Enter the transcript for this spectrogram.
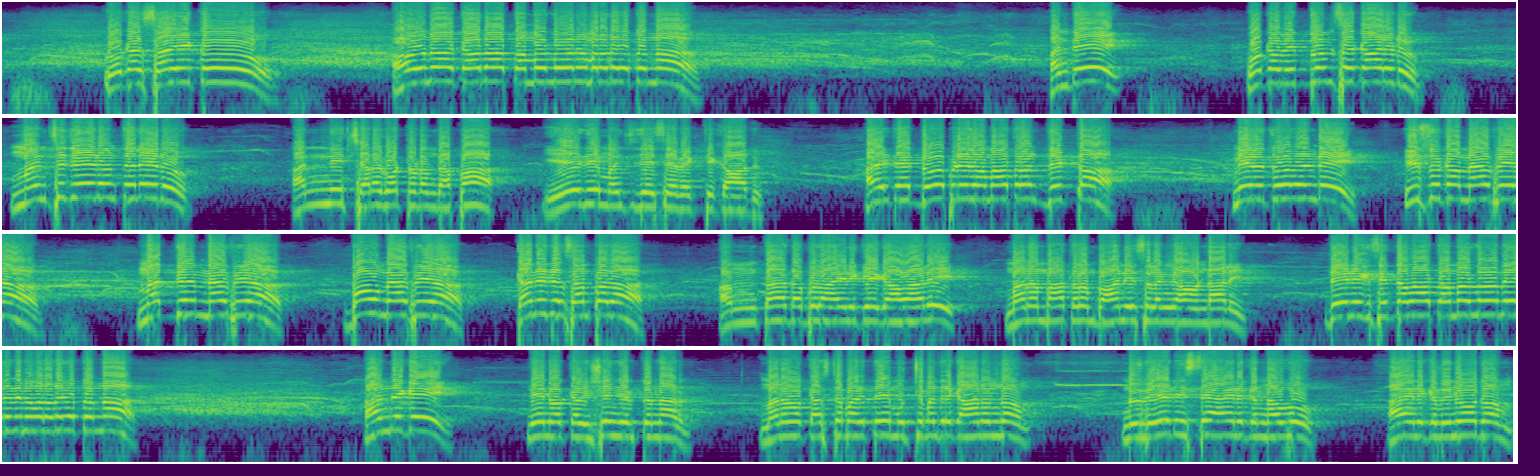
ఒక సైకో. అవునా కాదా? తమ్ముళ్ళు అని మిమ్మల్ని అడుగుతున్నా అంటే ఒక విధ్వంసకారుడు. మంచి చేయడం తెలియదు అన్ని చెడగొట్టడం తప్ప ఏది మంచి చేసే వ్యక్తి కాదు. అయితే దోపిడీలో మాత్రం దిట్ట. మీరు చూడండి ఇసుక మాఫియా మద్యం మాఫియా భూ మాఫియా ఖనిజ సంపద అంతా డబ్బులు ఆయనకే కావాలి. మనం మాత్రం బానిసలంగా ఉండాలి. దీనికి సిద్ధమా తమ్ముళ్ళు? మీరు మిమ్మల్ని అడుగుతున్నా. అందుకే నేను ఒక విషయం చెప్తున్నాను. మనం కష్టపడితే ముఖ్యమంత్రికి ఆనందం. నువ్వేడిస్తే ఆయనకు నవ్వు ఆయనకు వినోదం.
